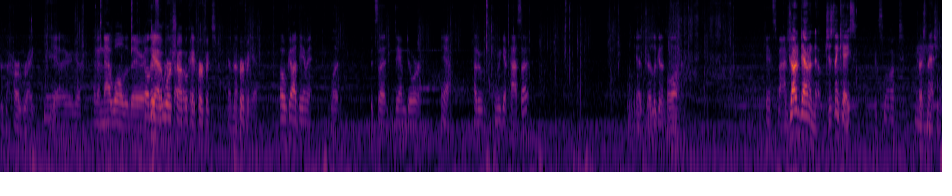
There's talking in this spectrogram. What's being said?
Okay. Took a hard right. yeah, there you go. And then that wall there. Oh, there's yeah, the workshop. workshop, Okay, okay. perfect. I've not Perfect. Yet. Oh god damn it! What? It's that damn door. yeah. How do can we get past that? Yeah, try looking at the lock. Can't smash. it. Jot it down a note, just in case. It's locked. Try Mhm. smashing it.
